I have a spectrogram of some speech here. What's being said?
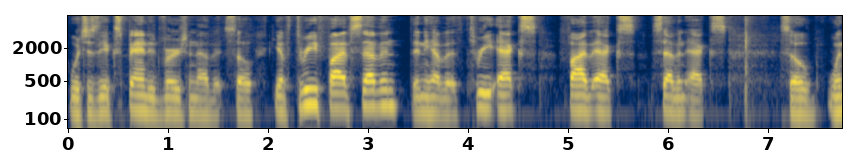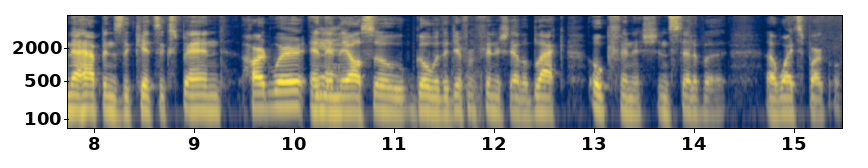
which is the expanded version of it. So you have three, five, seven, then you have a three X, five X, seven X. So when that happens, the kits expand hardware, and then they also go with a different finish. They have a black oak finish instead of a, a white sparkle.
